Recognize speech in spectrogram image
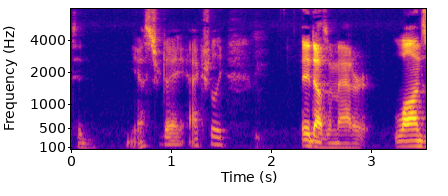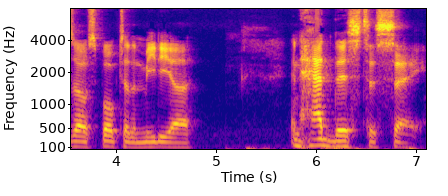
to yesterday actually. It doesn't matter. Lonzo spoke to the media and had this to say.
